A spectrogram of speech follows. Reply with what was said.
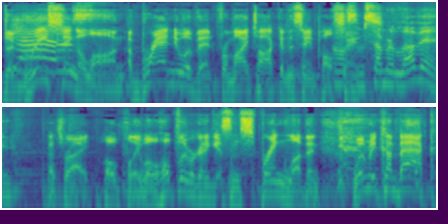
The Yes! Grease Sing Along, a brand new event from My Talk and the St. Paul Oh, Saints. some summer lovin'. That's right. Hopefully. Well, hopefully, we're going to get some spring loving. When we come back,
